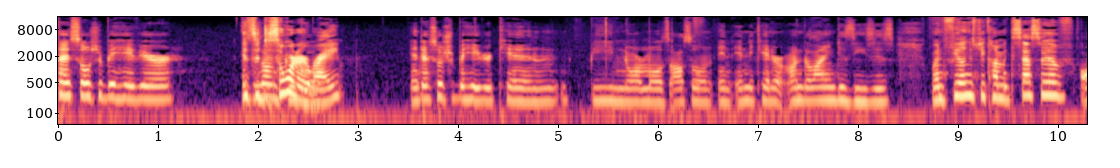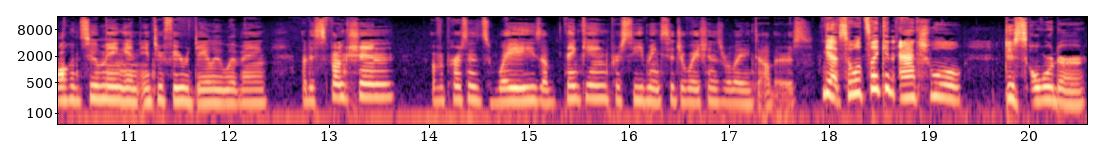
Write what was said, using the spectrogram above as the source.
Antisocial behavior. it's a disorder, Google. right? Antisocial behavior can be normal. It's also an indicator of underlying diseases. When feelings become excessive, all consuming, and interfere with daily living, a dysfunction of a person's ways of thinking, perceiving situations relating to others. Yeah, so it's like an actual disorder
